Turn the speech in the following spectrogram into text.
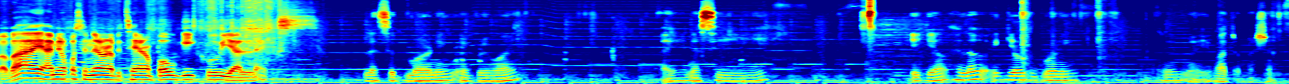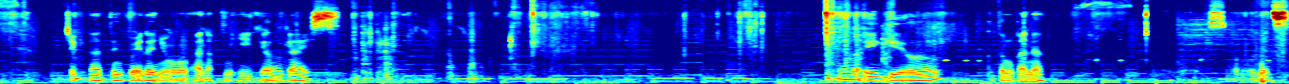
Bye-bye. I'm your kusinero, Rabiterang Pogi, Kuya Lex. Blessed morning, everyone. Ayun na si Eagle. Hello, Eagle. Good morning. Ayun, may water pa siya. Check natin kung ilan yung anak ni Eagle, guys. Hello, Eagle. Gutom ka na? So, let's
